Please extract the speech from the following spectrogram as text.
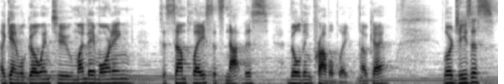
again, will go into Monday morning to some place that's not this building, probably, okay? Lord Jesus,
